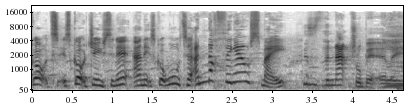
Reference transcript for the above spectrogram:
Got it's got juice in it and it's got water and nothing else, mate. This is the natural bit, Ellie.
